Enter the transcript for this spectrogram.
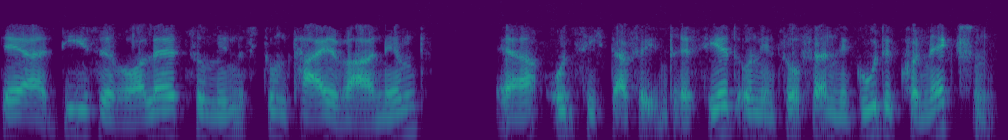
der diese Rolle zumindest zum Teil wahrnimmt ja, und sich dafür interessiert und insofern eine gute Connection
